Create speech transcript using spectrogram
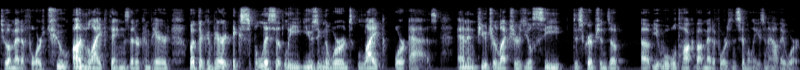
to a metaphor, two unlike things that are compared, but they're compared explicitly using the words like or as. And in future lectures, you'll see descriptions of, uh, we'll talk about metaphors and similes and how they work.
